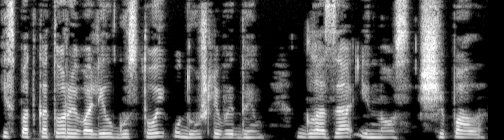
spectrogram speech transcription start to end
из-под которой валил густой удушливый дым. Глаза и нос щипало.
